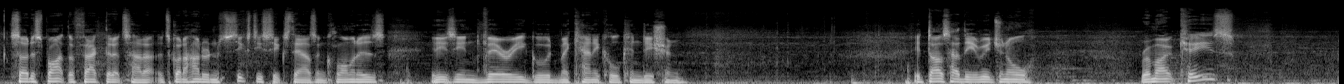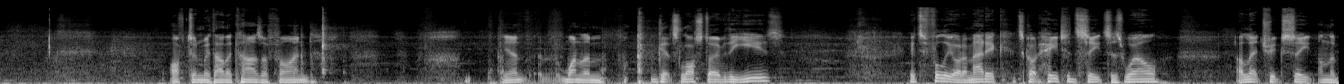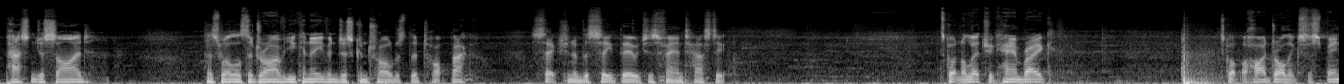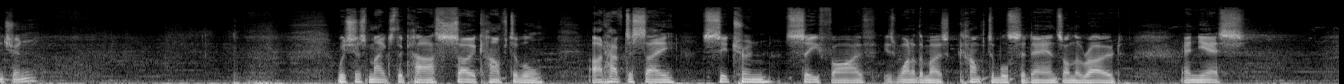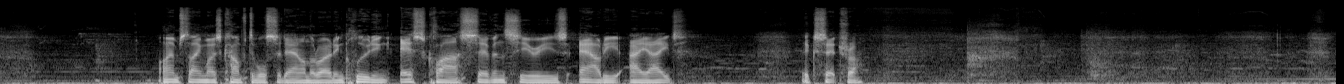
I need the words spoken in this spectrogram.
So, despite the fact that it's had a, it's got 166,000 kilometres, it is in very good mechanical condition. It does have the original remote keys. Often with other cars, I find you know one of them gets lost over the years. It's fully automatic. It's got heated seats as well, electric seat on the passenger side, as well as the driver. You can even just control just the top back section of the seat there, which is fantastic. It's got an electric handbrake. It's got the hydraulic suspension, which just makes the car so comfortable. I'd have to say Citroen C5 is one of the most comfortable sedans on the road. And yes, I am saying most comfortable sedan on the road, including S Class 7 Series, Audi A8, etc.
